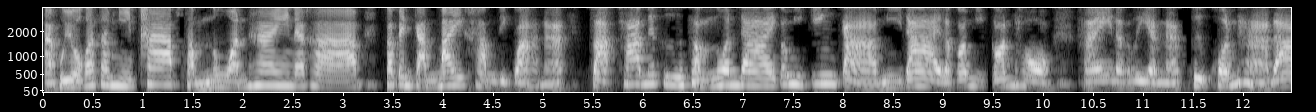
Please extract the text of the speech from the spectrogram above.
อะครูโยก็จะมีภาพสำนวนให้นะครับ ก็เป็นการใบ้คำดีกว่านะ จากภาพนี่คือสำนวนใดก็มีกิ้งก่ามีได้ แล้วก็มีก้อนทองให้นักเรียนนะ สืบค้นหาได้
